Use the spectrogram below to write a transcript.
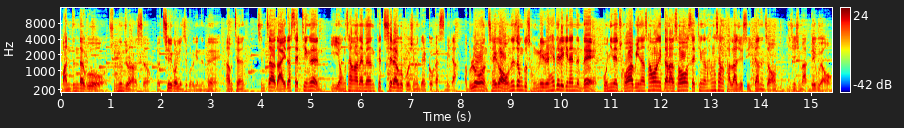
만든다고 죽는 줄 알았어요. 며칠 걸린지 모르겠는데 아무튼 진짜 나이다 세팅은 이 영상 하나면 끝이라고 보시면 될 것 같습니다. 아, 물론 제가 어느 정도 정리를 해드리긴 했는데 본인의 조합이나 상황에 따라서 세팅은 항상 달라질 수 있다는 점 잊으시면 안 되고요.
